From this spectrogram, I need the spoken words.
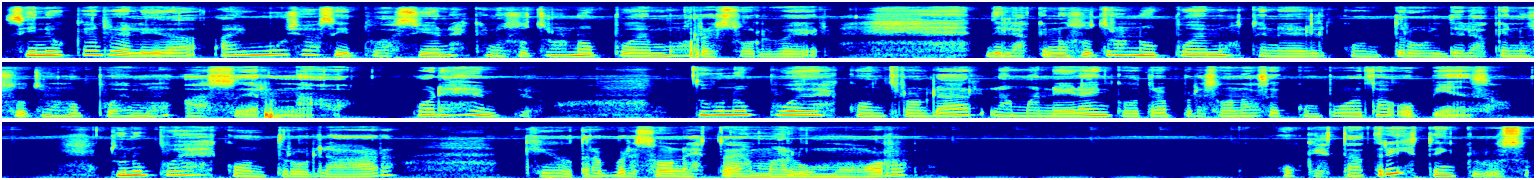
sino que en realidad hay muchas situaciones que nosotros no podemos resolver, de las que nosotros no podemos tener el control, de las que nosotros no podemos hacer nada. Por ejemplo, tú no puedes controlar la manera en que otra persona se comporta o piensa. Tú no puedes controlar que otra persona está de mal humor o que está triste incluso.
